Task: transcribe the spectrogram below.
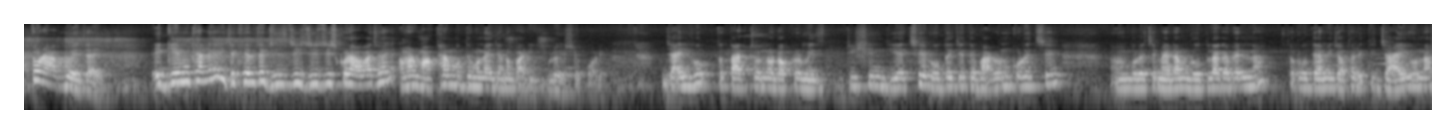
এত রাগ হয়ে যায়। এই গেম খেলে এই যে খেলছে ঝিস ঝিস ঝিস ঝিস করে আওয়াজ হয় আমার মাথার মধ্যে মনে হয় যেন বাড়িগুলো এসে পড়ে। যাই হোক তো তার জন্য ডক্টর মেডিসিন দিয়েছে রোদে যেতে বারণ করেছে। বলেছে, ম্যাডাম, রোদ লাগাবেন না। তো রোদে আমি যথারীতি যাইও না।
